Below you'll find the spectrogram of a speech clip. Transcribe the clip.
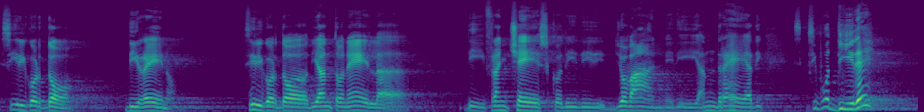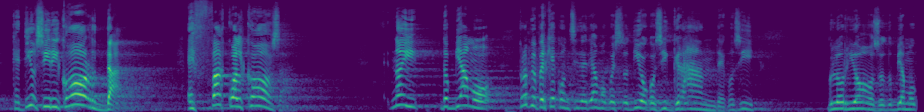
si ricordò di Reno, si ricordò di Antonella, di Francesco, di, di Giovanni, di Andrea. Di... Si può dire che Dio si ricorda e fa qualcosa. Noi dobbiamo, proprio perché consideriamo questo Dio così grande, così glorioso, dobbiamo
